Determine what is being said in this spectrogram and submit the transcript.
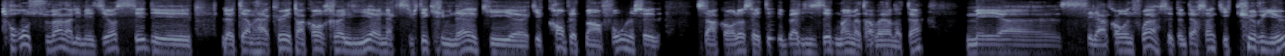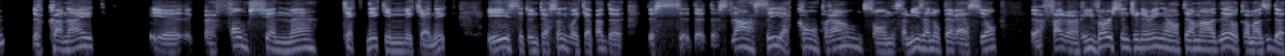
trop souvent dans les médias, c'est des le terme hacker est encore relié à une activité criminelle qui, qui est complètement faux. C'est, encore là, ça a été balisé de même à travers le temps. Mais c'est encore une fois, c'est une personne qui est curieux de connaître un fonctionnement technique et mécanique. Et c'est une personne qui va être capable de, se lancer à comprendre son, sa mise en opération, faire un reverse engineering en termes anglais, autrement dit, de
